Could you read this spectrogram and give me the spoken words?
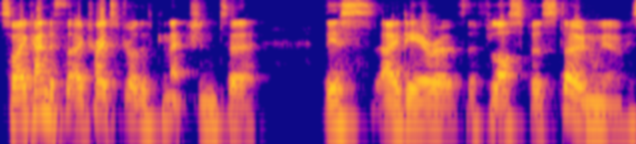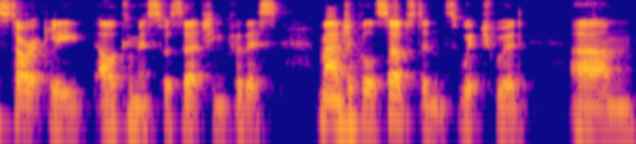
So I kind of th- I tried to draw the connection to this idea of the philosopher's stone. You know, historically, alchemists were searching for this magical substance which would um,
